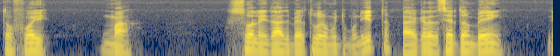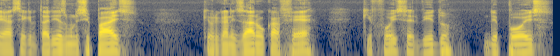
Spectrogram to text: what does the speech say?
Então foi uma solenidade de abertura muito bonita. Agradecer também né, as secretarias municipais que organizaram o café que foi servido depois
